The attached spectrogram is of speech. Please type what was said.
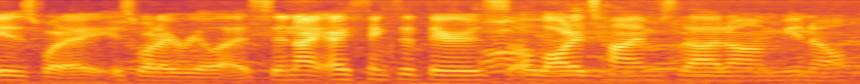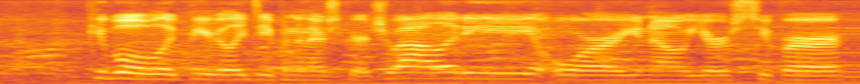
is what i is what i realized and i, I think that there's a lot of times that um, you know people will like be really deep into their spirituality, or you know, you're super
